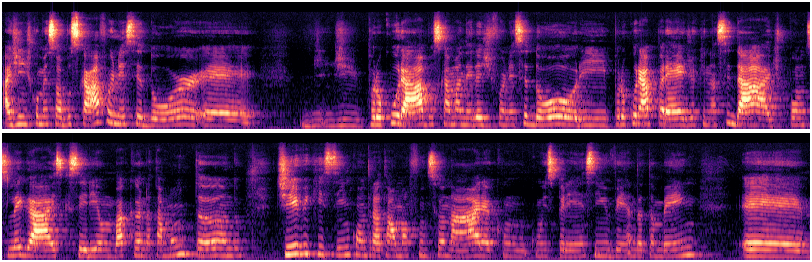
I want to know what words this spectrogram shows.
A gente começou a buscar fornecedor, é, de, procurar, buscar maneiras de fornecedor e procurar prédio aqui na cidade, pontos legais que seriam bacana estar tá montando. Tive que sim contratar uma funcionária com, com experiência em venda também. É,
